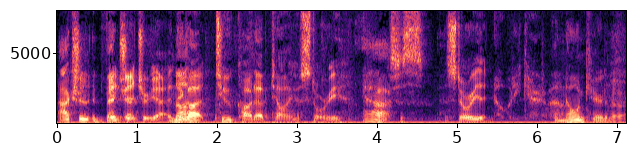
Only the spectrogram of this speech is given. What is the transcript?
Action adventure. Adventure, yeah. And Not- they got too caught up telling a story, yeah. It's just a story that nobody cared about. that no one cared about,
